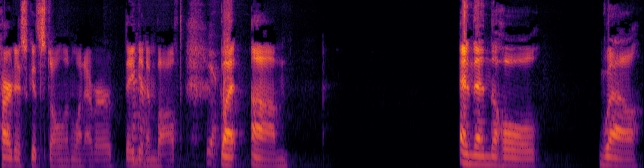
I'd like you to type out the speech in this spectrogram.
tardis gets stolen whenever they get Uh-huh. involved Yeah. but um and then the whole well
